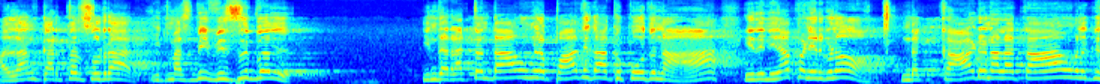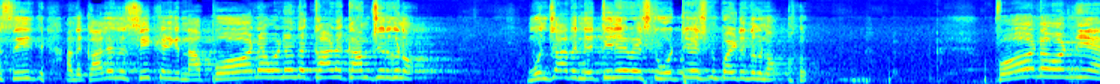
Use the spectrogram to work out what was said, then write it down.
அதுதான் கர்த்தர் சொல்றார். இட் மஸ்ட் பி விசிபிள் இந்த ரத்தம் தான் உங்களை பாதுகாக்க போகுதுன்னா இது நீ என்ன பண்ணிருக்கணும்? இந்த காடுனால தான் உங்களுக்கு சீட் அந்த காலேஜில் சீட் கிடைக்குது. நான் போன உடனே அந்த காடை காமிச்சிருக்கணும். முஞ்சாத நெத்திலே வச்சுட்டு ஒட்டி வச்சுட்டு போயிட்டு இருந்துக்கணும். போன உடனே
